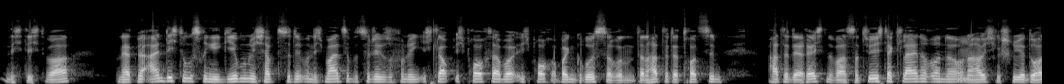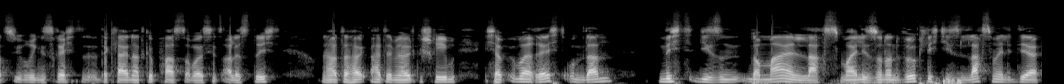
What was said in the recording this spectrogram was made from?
nicht dicht war. Und er hat mir einen Dichtungsring gegeben und ich habe zu dem und ich meinte zu dem so von wegen, ich glaube, ich brauchte aber ich brauche aber einen größeren. Und dann hatte der trotzdem hatte der recht, war es natürlich der kleinere, ne? Und Mhm. dann habe ich geschrieben, ja, du hattest übrigens recht, der kleine hat gepasst, aber ist jetzt alles dicht. Und dann hat er, hat er mir halt geschrieben, ich habe immer recht und dann nicht diesen normalen Lachsmiley, sondern wirklich diesen Lachsmiley, der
